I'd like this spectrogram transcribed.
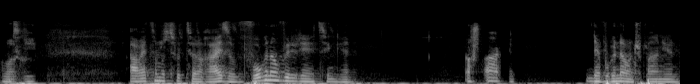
Aber Aber jetzt nochmal zurück zur Reise. Wo genau würdet ihr jetzt hingehen? nach Spanien. Ja, wo genau in Spanien?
